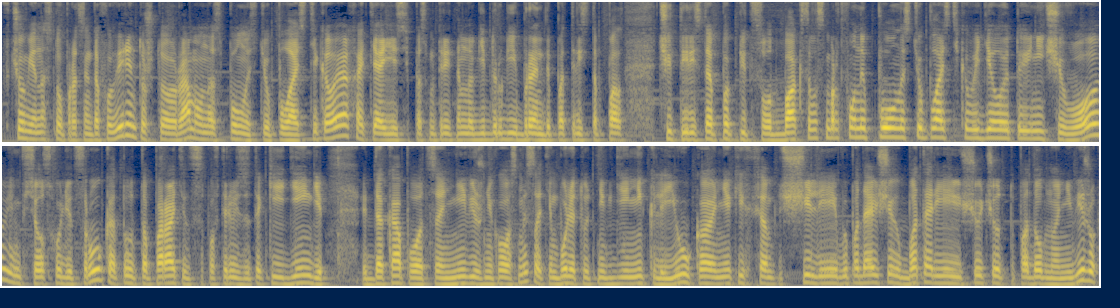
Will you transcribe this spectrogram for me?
в чем я на 100% уверен, то что рама у нас полностью пластиковая, хотя если посмотреть на многие другие бренды по 300, по 400, по 500 баксов смартфоны полностью пластиковые делают, и ничего, им все сходит с рук, а тут аппаратец, повторюсь, за такие деньги докапываться не вижу никакого смысла, тем более тут нигде ни клеюка, никаких там щелей, выпадающих батарей, еще чего-то подобного не вижу.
